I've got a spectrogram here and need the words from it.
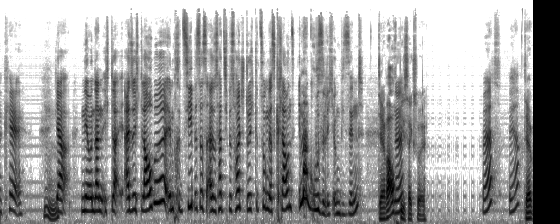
Okay. Hm. Ja, nee, und dann, ich, also ich glaube, im Prinzip ist das, also es hat sich bis heute durchgezogen, dass Clowns immer gruselig irgendwie sind. Der war auch Ne? bisexuell. Was? Wer? Der,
